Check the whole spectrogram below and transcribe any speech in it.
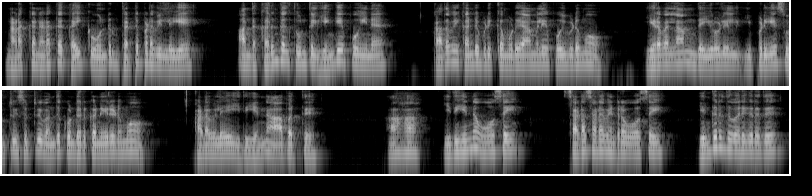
நடக்க நடக்க கைக்கு ஒன்றும் தட்டுப்படவில்லையே. அந்த கருங்கல் தூண்கள் எங்கே போயின? கதவை கண்டுபிடிக்க முடியாமலே போய்விடுமோ? இரவெல்லாம் இந்த இருளில் இப்படியே சுற்றி சுற்றி வந்து கொண்டிருக்க நேரிடுமோ? கடவுளே இது என்ன ஆபத்து? ஆஹா இது என்ன ஓசை? சடசடவென்ற ஓசை. எங்கிருந்து வருகிறது?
